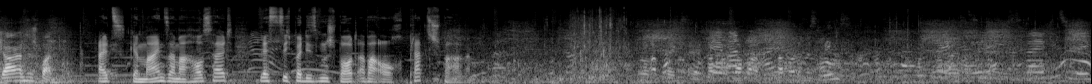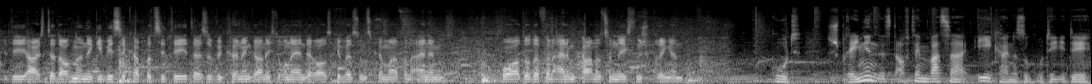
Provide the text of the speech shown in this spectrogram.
Ganz entspannt. Als gemeinsamer Haushalt lässt sich bei diesem Sport aber auch Platz sparen. Die Alster hat auch nur eine gewisse Kapazität, also wir können gar nicht ohne Ende rausgehen, weil sonst können wir von einem Board oder von einem Kanu zum nächsten springen. Gut, springen ist auf dem Wasser eh keine so gute Idee.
